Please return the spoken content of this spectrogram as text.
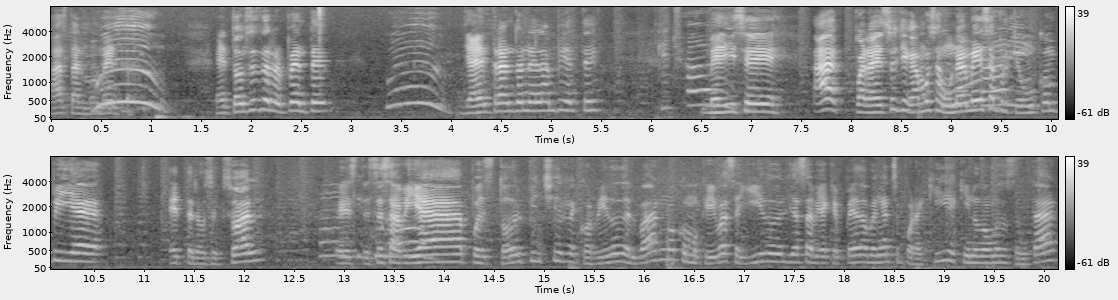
Hasta el momento. Entonces de repente, ya entrando en el ambiente, me dice, ah, para eso llegamos a una mesa porque un compilla heterosexual, este, se sabía pues todo el pinche recorrido del bar, ¿no? Como que iba seguido, él ya sabía qué pedo, vénganse por aquí, aquí nos vamos a sentar,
